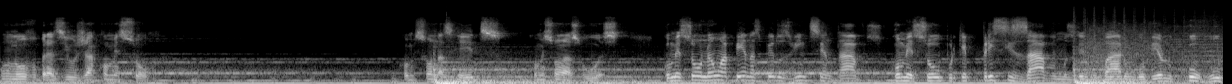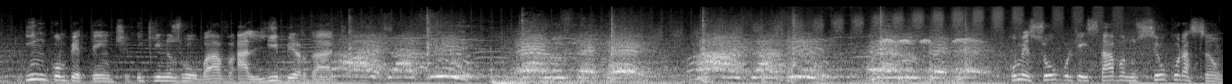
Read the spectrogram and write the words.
Um novo Brasil já começou. Começou nas redes, começou nas ruas. Começou não apenas pelos 20 centavos, começou porque precisávamos derrubar um governo corrupto, incompetente e que nos roubava a liberdade. Mais Brasil, menos PT! Mais Brasil, menos PT! Começou porque estava no seu coração,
